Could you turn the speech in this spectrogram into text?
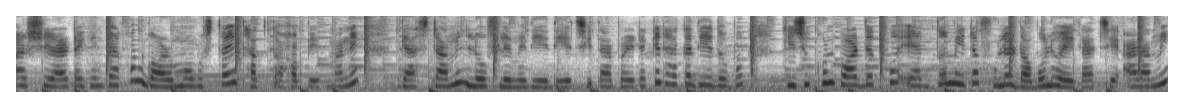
আর শিরাটা কিন্তু এখন গরম অবস্থায় থাকতে হবে। মানে গ্যাসটা আমি লো ফ্লেমে দিয়ে দিয়েছি। তারপর এটাকে ঢাকা দিয়ে দেবো। কিছুক্ষণ পর দেখো একদম এটা ফুলে ডবল হয়ে গেছে। আর আমি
